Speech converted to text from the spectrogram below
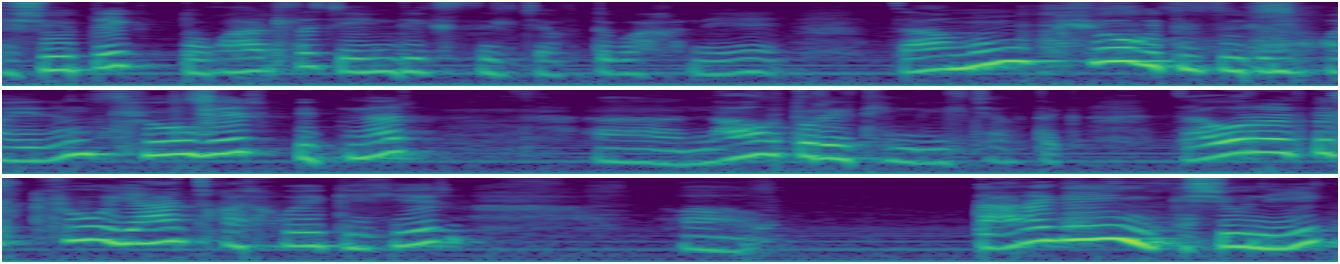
гişүүдийг дугаарлаж индексэлж явдаг байх нэ. За мөн Q гэдэг зүйлийн тухай ярина. Q-гээр бид нар ноог дурыг тэмдэглэж явдаг. За өөрөөр хэлбэл Q яаж гарах вэ гэхээр дараагийн гишүүнийг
